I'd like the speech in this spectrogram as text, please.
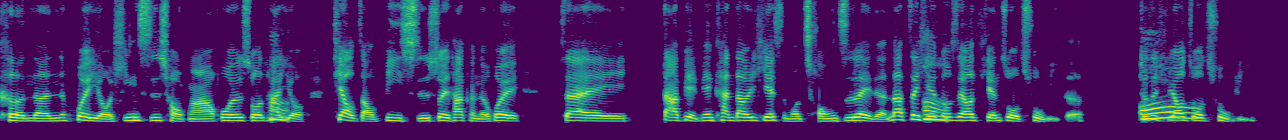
可能会有心丝虫啊，或者说它有跳蚤、蜱虱，嗯、所以它可能会在大便里面看到一些什么虫之类的，那这些都是要先做处理的，嗯、就是需要做处理。哦、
